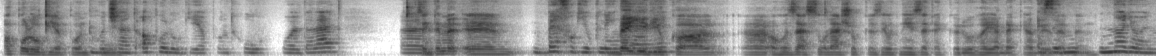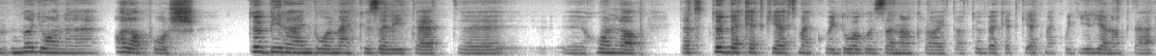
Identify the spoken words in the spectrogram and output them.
apologia.hu. Bocsánat, apologia.hu oldalát. Szerintem be fogjuk linkelni. Beírjuk a, a hozzászólások közé, ott nézetek körül, ha érdekel bővebben. Ez egy nagyon, nagyon alapos, több irányból megközelített honlap tehát többeket kért meg, hogy dolgozzanak rajta, többeket kért meg, hogy írjanak rá,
